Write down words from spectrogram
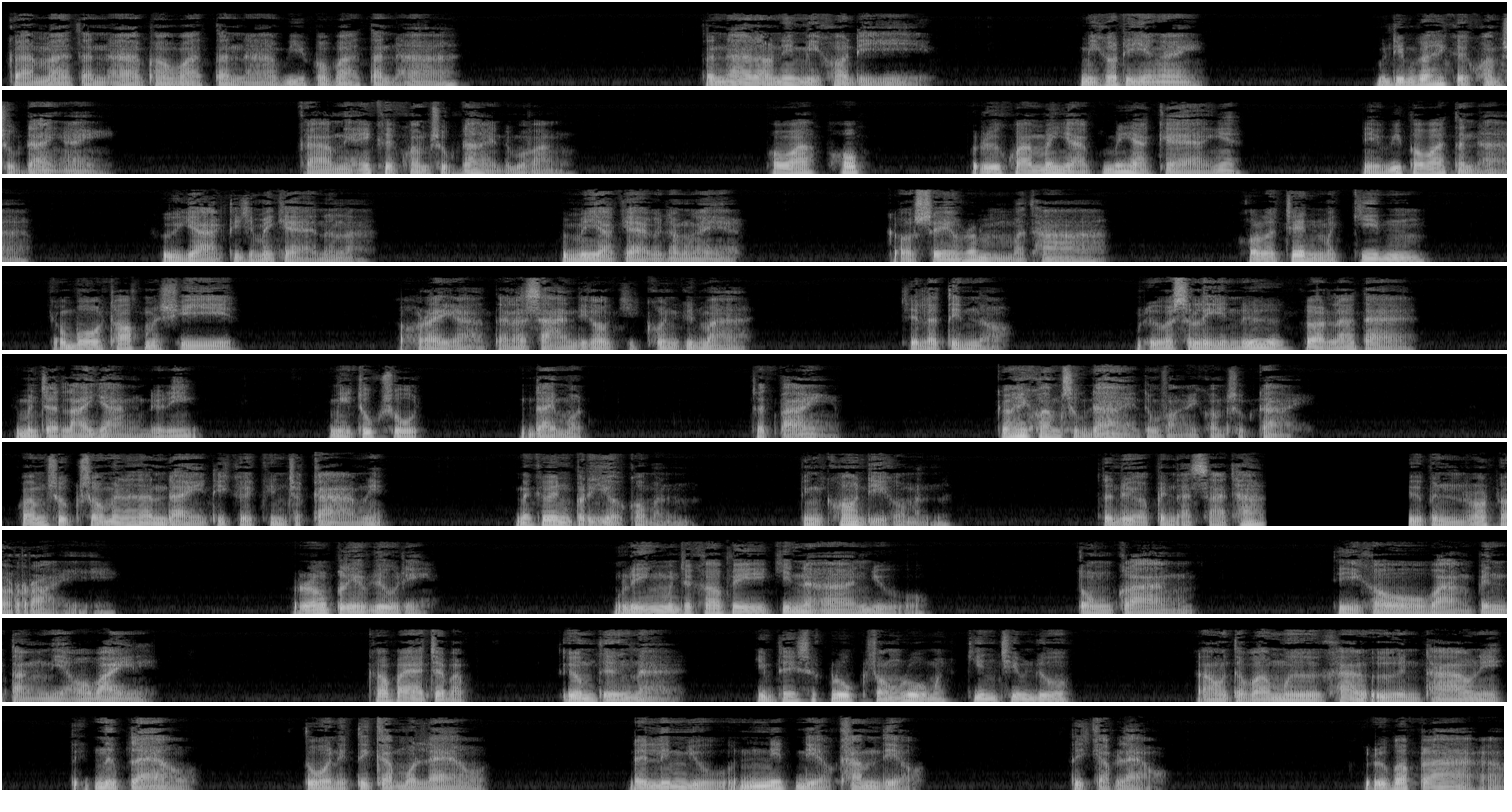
กามาตัณหาภาวะตัณหาวิภาวะตัณหา ตัณหาเรานี่มีข้อดี มีข้อดียังไงบางทีมันก็ให้เกิดความสุขได้ไง กามเนี่ยให้เกิดความสุขได้นะบัง เพราะว่าพบหรือความไม่อยากไม่อยากแก่เงี้ยนี่วิภาวะตัณหา คืออยากที่จะไม่แก่นั่นแหละคุณไม่อยากแก่ก็ทำไงอะก็เซรั่มมาทาคอลลาเจนมากิน เอาโบท็อกมาฉีดอะไรกันแต่ละสารที่เขาคิดค้นขึ้นมาเจลาตินเนาะหรือว่าสลีนหรือก็แล้วแต่มันจะหลายอย่างเดี๋ยวนี้ มีทุกสูตรได้หมด จัดไป ก็ให้ความสุขได้ตรงฝังให้ความสุขได้ ความสุขโสมนัสอันใดที่เกิดขึ้นจากกามเนี่ยมันก็เป็นประโยชน์ของมัน เป็นข้อดีของมันจนเรียวเป็นอัศทะ คือเป็นรสอร่อยลองเปรียบดูดิ ลิงมันจะเข้าไปกินอาหารอยู่ ตรงกลาง ที่เขาวางเป็นตังเหนียวไว้นี่เข้าไปอาจจะแบบเอื้อมถึงนะหยิบได้สักลูกสองลูกมากินชิมดู เอาแต่ว่ามือข้างอื่นเท้านี่ ติดนึบแล้ว ตัวนี่ติดกับหมดแล้ว ได้ลิ้มอยู่นิดเดียวคำเดียว ติดกับแล้ว หรือว่าปลาเอา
